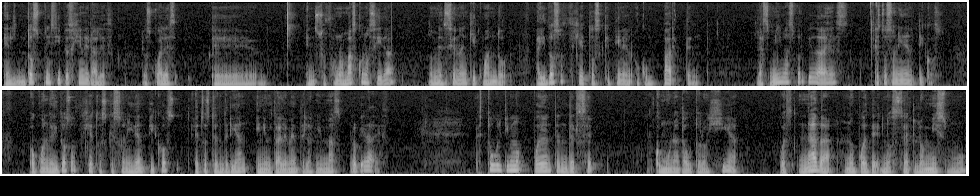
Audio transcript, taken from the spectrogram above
en dos principios generales, los cuales eh, en su forma más conocida nos mencionan que cuando hay dos objetos que tienen o comparten las mismas propiedades, estos son idénticos. o cuando hay dos objetos que son idénticos, estos tendrían inevitablemente las mismas propiedades. Esto último puede entenderse como una tautología, pues nada no puede no ser lo mismo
